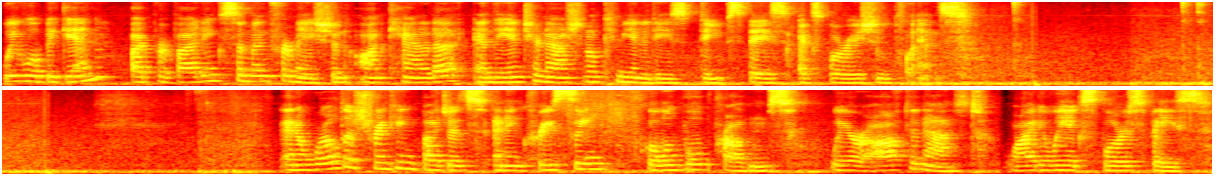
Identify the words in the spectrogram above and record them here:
We will begin by providing some information on Canada and the international community's deep space exploration plans. In a world of shrinking budgets and increasing global problems, we are often asked, why do we explore space?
